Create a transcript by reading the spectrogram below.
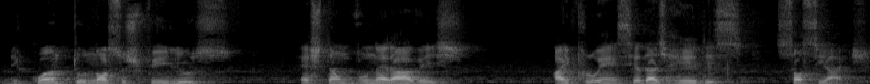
de quanto nossos filhos estão vulneráveis à influência das redes sociais.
